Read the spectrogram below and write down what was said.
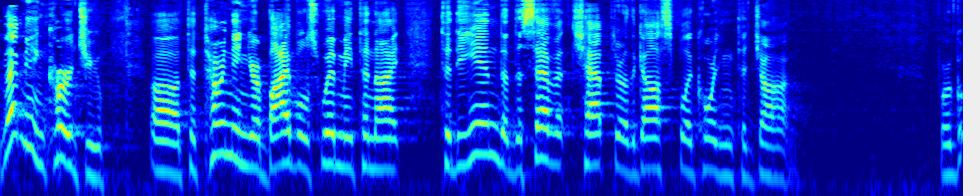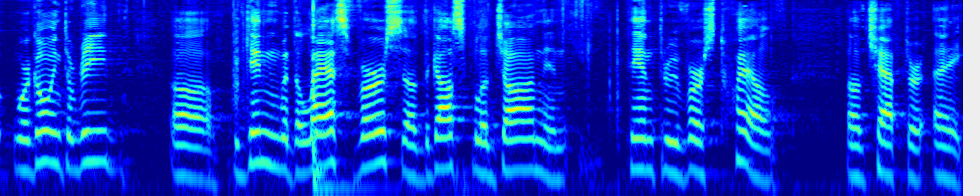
Let me encourage you uh, to turn in your Bibles with me tonight to the end of the seventh chapter of the Gospel according to John. We're, we're going to read uh, beginning with the last verse of the Gospel of John and then through verse 12 of chapter 8.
